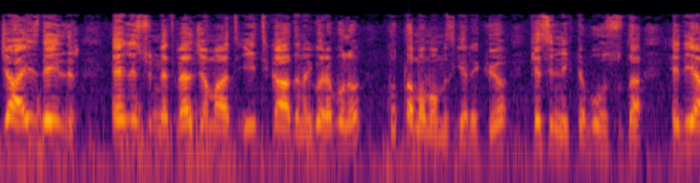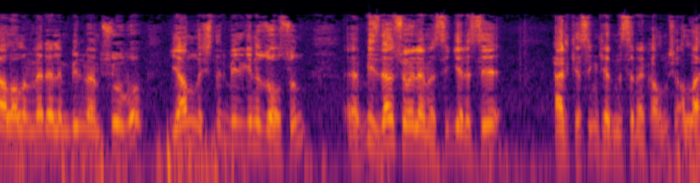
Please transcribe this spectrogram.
Caiz değildir. Ehli sünnet vel cemaat itikadına göre bunu kutlamamamız gerekiyor. Kesinlikle bu hususta hediye alalım verelim bilmem şu bu yanlıştır bilginiz olsun. Ee, bizden söylemesi gerisi herkesin kendisine kalmış. Allah'a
